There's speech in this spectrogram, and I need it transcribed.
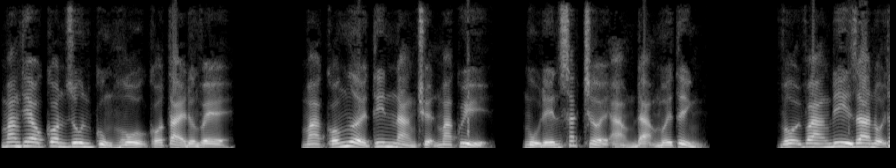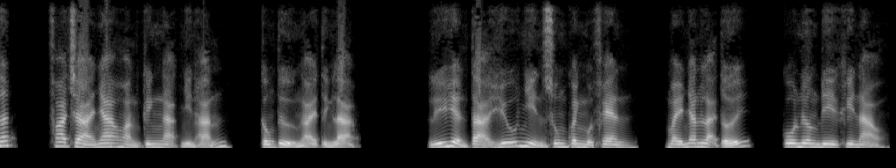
Mang theo con run cùng hồ có tài đường về. Mà có người tin nàng chuyện ma quỷ, ngủ đến sắc trời ảm đạm mới tỉnh. Vội vàng đi ra nội thất, pha trà nha hoàn kinh ngạc nhìn hắn, công tử ngài tỉnh lạc. Lý Hiển tả hữu nhìn xung quanh một phen, mày nhăn lại tới, cô nương đi khi nào.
